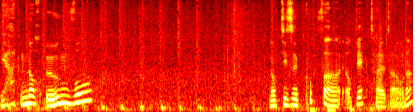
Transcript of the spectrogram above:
Wir hatten doch irgendwo noch diese Kupfer-Objekthalter, oder?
